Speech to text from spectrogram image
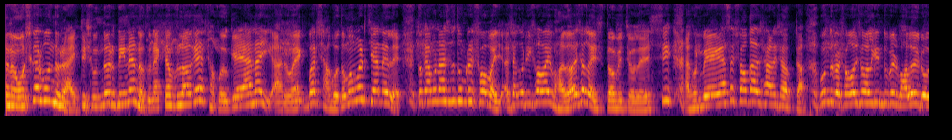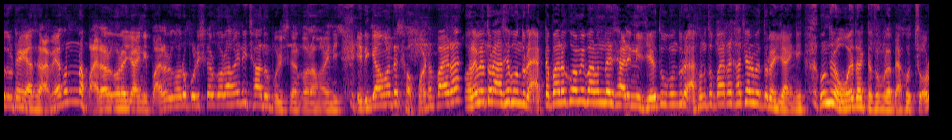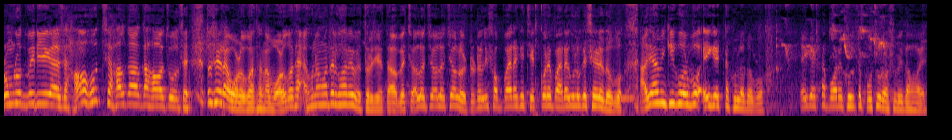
নমস্কার বন্ধুরা, একটি সুন্দর দিনে নতুন একটা ব্লগে সকলকে আনাই আরও একবার স্বাগতম আমার চ্যানেলে তো কেমন আছো তোমরা সবাই? আশা করি সবাই ভালো আছো গাইস তো আমি চলে এসেছি। এখন বেড়ে গেছে সকাল সাড়ে সাতটা। বন্ধুরা, সকাল সকাল কিন্তু বেশ ভালোই রোদ উঠে গেছে। আমি এখন না পায়রার ঘরে যাইনি। পায়রার ঘরও পরিষ্কার করা হয়নি, ছাদও পরিষ্কার করা হয়নি। এদিকে আমাদের সব কটা পায়রা ঘরের ভেতরে আছে বন্ধুরা। একটা পায়রাকেও আমি বারান্দায় ছাড়িনি। যেহেতু বন্ধুরা, এখনও তো পায়রা খাঁচার ভেতরে যাইনি বন্ধুরা ওয়েদারটা তোমরা দেখো। চরম রোদ বেরিয়ে গেছে। হাওয়া হচ্ছে হালকা হালকা হাওয়া চলছে। তো সেটা বড় কথা না, বড় কথা এখন আমাদের ঘরের ভেতরে যেতে হবে। চলো চলো চলো টোটালি সব পায়রাকে চেক করে পায়রাগুলোকে ছেড়ে দেবো। আগে আমি কি করব? এই গেটটা খুলে দেবো। এই গেটটা পরে খুলতে প্রচুর অসুবিধা হয়।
